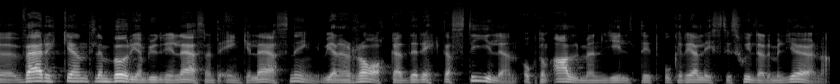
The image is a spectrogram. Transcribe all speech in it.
Eh, verken till en början bjuder in läsaren till enkel läsning via den raka, direkta stilen och de allmängiltigt och realistiskt skildrade miljöerna.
